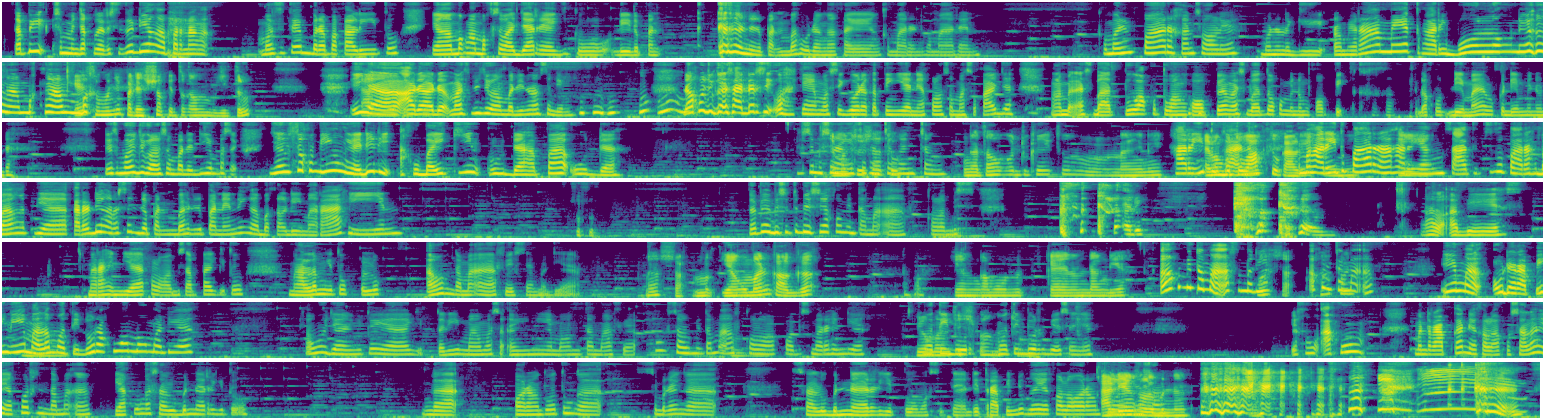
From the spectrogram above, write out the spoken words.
Tapi semenjak dari situ dia nggak pernah maksudnya berapa kali itu yang ngambek-ngambek sewajarnya gitu di depan di depan Mbah udah nggak kayak yang kemarin-kemarin. Kemarin parah kan soalnya mana lagi rame-rame tengah hari bolong dia ngambek-ngambek. semuanya pada shock itu kamu begitu. Iya, ada ada Mas Bi juga Mbak Dina langsung diem. Dan aku juga sadar sih, wah kayak emosi gue udah ketinggian ya. Aku langsung masuk aja, ngambil es batu, aku tuang kopi, sama es batu aku minum kopi. Udah aku diem aja, aku diemin udah. Dia semuanya juga langsung pada diem pas. Ya itu aku bingung ya, dia di aku baikin, udah apa, udah. Terus dia masih Emang nangis kenceng-kenceng. Nggak tahu kok juga itu nang ini. Hari itu Emang kan, butuh waktu kali. Emang hari itu parah, hari Iya. yang saat itu tuh parah banget dia. Karena dia ngerasa di depan mbah, di depan nenek nggak bakal dimarahin. Tapi habis itu biasanya aku minta maaf. Kalau habis, aduh, kalau habis marahin dia, kalau habis apa gitu, malam gitu peluk, aku minta maaf biasanya sama dia. Masa? Yang kemarin kagak. Apa? Yang kamu kayak nendang dia. Aku minta maaf sama dia. Masa? Aku minta Apa? maaf. Iya mal, udah rapih nih malam mau tidur aku ngomong sama dia. Kamu jangan gitu ya, gitu. Tadi mama sa- ini ya mama minta maaf ya. Aku selalu minta maaf Hmm. kalau aku habis marahin dia. Ya, mau tidur, banget mau tidur biasanya. Ya aku, aku menerapkan ya kalau aku salah ya aku harus minta maaf. Ya aku nggak selalu benar gitu. Nggak orang tua tuh nggak sebenarnya nggak selalu benar gitu maksudnya diterapin juga ya kalau orang tua Ada yang selalu benar.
